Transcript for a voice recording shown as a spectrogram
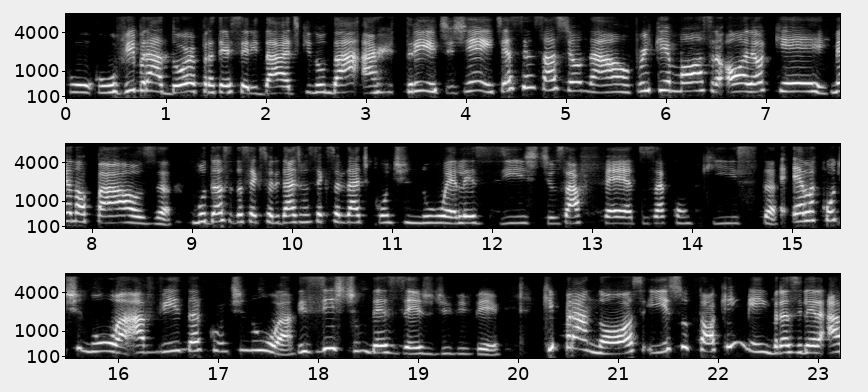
com, com o vibrador para terceira idade, que não dá artrite, gente, é sensacional, porque mostra, olha, ok, menopausa pausa, mudança da sexualidade, mas a sexualidade continua, ela existe, os afetos, a conquista, ela continua, a vida continua. Existe um desejo de viver que para nós, e isso toca em mim, brasileira, a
